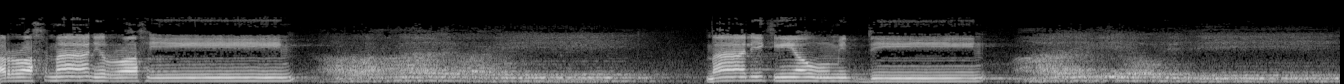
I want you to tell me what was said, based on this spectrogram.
الرحمن الرحيم الرحمن الرحيم مالك يوم الدين مالك يوم الدين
